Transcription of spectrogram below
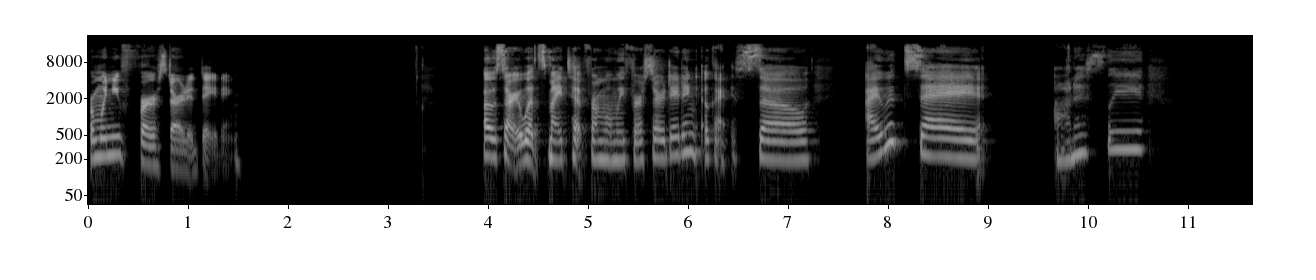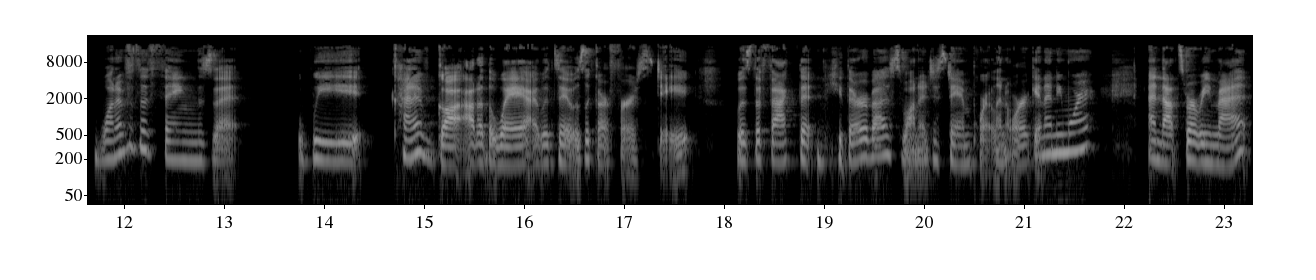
from when you first started dating. Oh, sorry. What's my tip from when we first started dating? Okay. So I would say, honestly, one of the things that we kind of got out of the way, I would say it was like our first date, was the fact that neither of us wanted to stay in Portland, Oregon anymore. And that's where we met.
